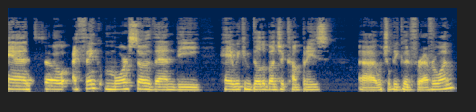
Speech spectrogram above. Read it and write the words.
And so I think more so than the hey, we can build a bunch of companies, uh, which will be good for everyone.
